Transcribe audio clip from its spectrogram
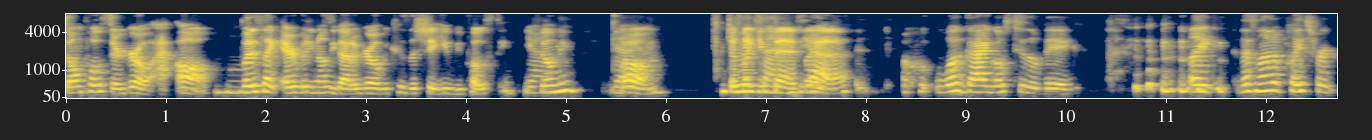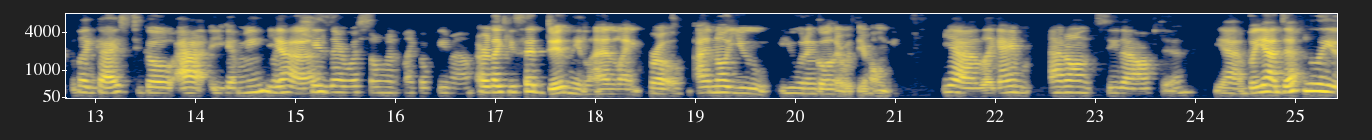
don't post their girl at all. Mhm. But it's like everybody knows you got a girl because the shit you be posting. You Yeah. feel me? yeah. Um, just like you sense, said, like- yeah. What guy goes to the big? Like that's not a place for like guys to go at. You get me? Like, Yeah. He's there with someone like a female. or like you said, Disneyland. Like, bro, I know you you wouldn't go there with your homie. Yeah, like I I don't see that often. Yeah, but yeah, definitely.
